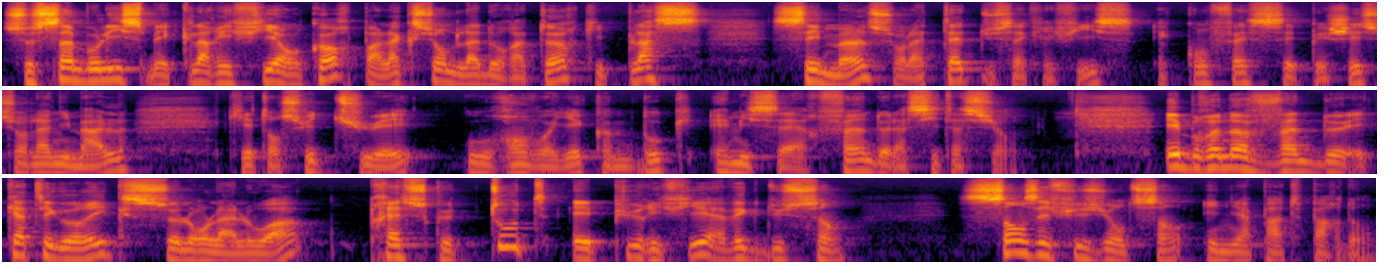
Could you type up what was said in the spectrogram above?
Ce symbolisme est clarifié encore par l'action de l'adorateur qui place ses mains sur la tête du sacrifice et confesse ses péchés sur l'animal, qui est ensuite tué ou renvoyé comme bouc émissaire. Fin de la citation. Hébreu 9, 22 est catégorique selon la loi, presque tout est purifié avec du sang. Sans effusion de sang, il n'y a pas de pardon.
